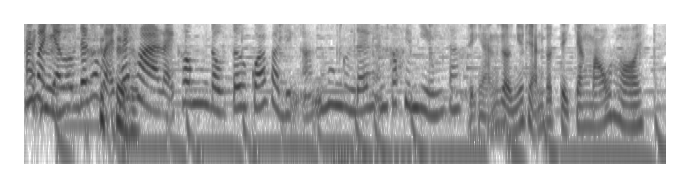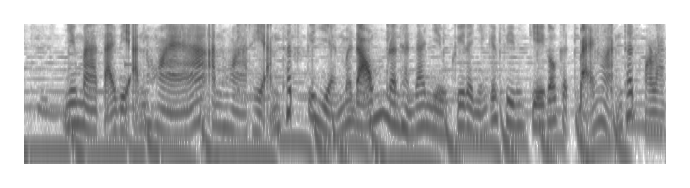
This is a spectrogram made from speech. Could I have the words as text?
Nhưng mà dạo gần đây có vẻ Thái Hòa lại không đầu tư quá vào điện ảnh đúng không? Gần đây anh có phim gì không ta? Điện ảnh gần nhất thì ảnh có tiệc trăng máu thôi. Nhưng mà tại vì anh Hòa anh Hòa thì anh thích cái gì anh mới đóng. Nên thành ra nhiều khi là những cái phim kia có kịch bản mà anh thích hoặc là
